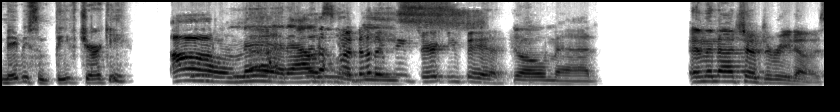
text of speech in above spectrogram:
maybe some beef jerky. Oh man, Alex, another beef jerky fan. So mad and the nacho Doritos.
